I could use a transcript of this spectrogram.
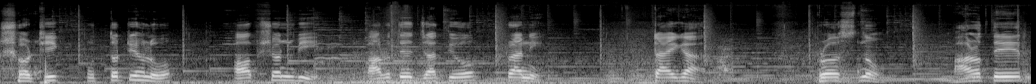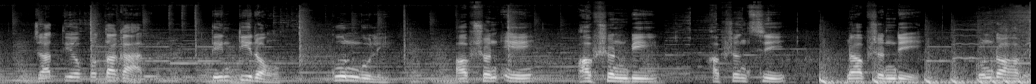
সঠিক উত্তরটি হলো অপশন বি, ভারতের জাতীয় প্রাণী, টাইগার। প্রশ্ন ভারতের জাতীয় পতাকার তিনটি রং কোনগুলি? Option A, option B, option C না অপশন ডি? কোনটা হবে?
